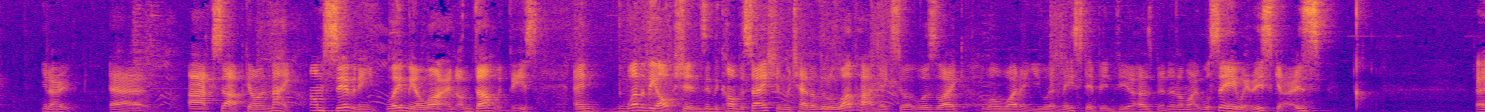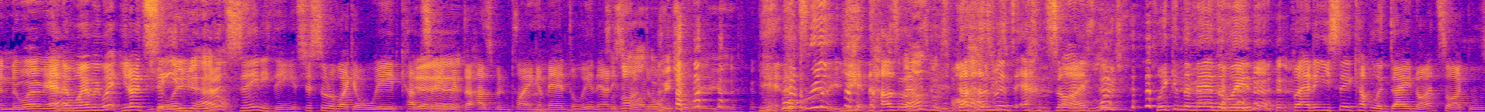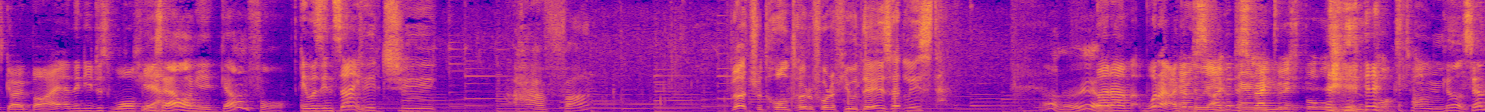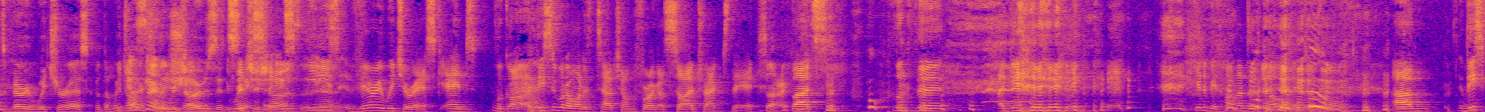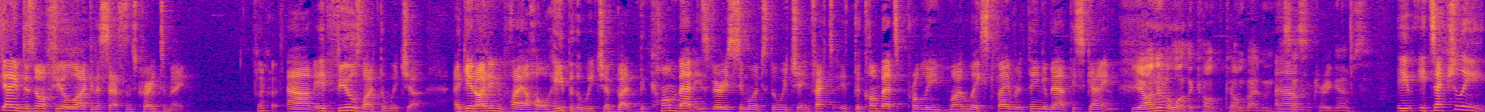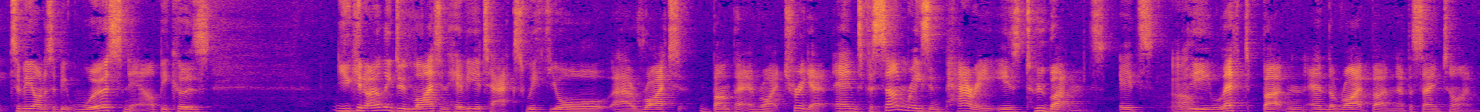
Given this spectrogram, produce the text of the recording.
you know, uh, arcs up, going, "Mate, I'm 70. Leave me alone. I'm done with this." And one of the options in the conversation, which had a little love heart next to it, was like, "Well, why don't you let me step in for your husband?" And I'm like, "We'll see where this goes." And away we And go. away we went. You don't see leave anything. You don't see anything. It's just sort of like a weird cutscene Yeah, yeah. with the husband playing a mm. mandolin out So his it's not front like door. The Witcher where Yeah, oh, that's really. Yeah, the husband. The husband's the husband's outside, clicking the mandolin, but and you see a couple of day-night cycles go by, and then you just walk Jeez, out. how long are you going for? It was insane. Did she have fun? That should hold her for a few days at least. Unreal. But um, what I, I got, dis- I got distracted. Moose balls and fox tongues. God, it sounds very Witcher-esque, but the Witcher does sound actually Witcher- shows its Witcher sex shows scenes. it. It yeah. is very Witcher-esque, and look, I, this is what I wanted to touch on before I got sidetracked there. Sorry. but look, the again, get a bit hot under the collar. there, um, this game does not feel like an Assassin's Creed to me. Okay. Um, it feels like The Witcher. Again, I didn't play a whole heap of The Witcher, but the combat is very similar to The Witcher. In fact, it, the combat's probably my least favorite thing about this game. Yeah, I never liked the com- combat in Assassin's Creed games. It, it's actually, to be honest, a bit worse now because you can only do light and heavy attacks with your uh, right bumper and right trigger, and for some reason, parry is two buttons. It's Oh. the left button and the right button at the same time.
